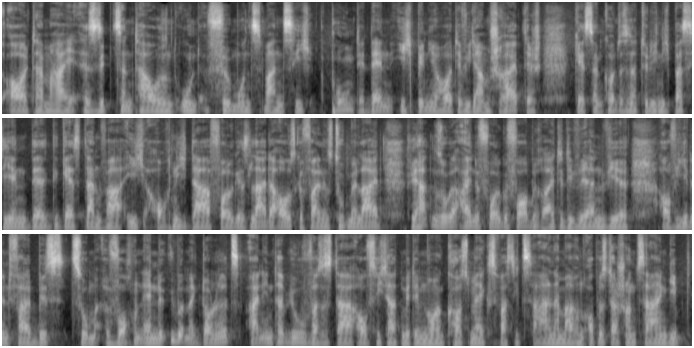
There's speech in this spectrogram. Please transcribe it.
All-Time-High, 17.025 Punkte. Denn ich bin ja heute wieder am Schreibtisch. Gestern konnte es natürlich nicht passieren. Gestern war ich auch nicht da. Folge ist leider ausgefallen. Es tut mir leid. Wir hatten sogar eine Folge vorbereitet. Die werden wir auf jeden Fall bis zum Wochenende über McDonalds. Ein Interview, was es da auf sich hat mit dem neuen Cosmex, was die Zahlen da machen, ob es da schon Zahlen gibt,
